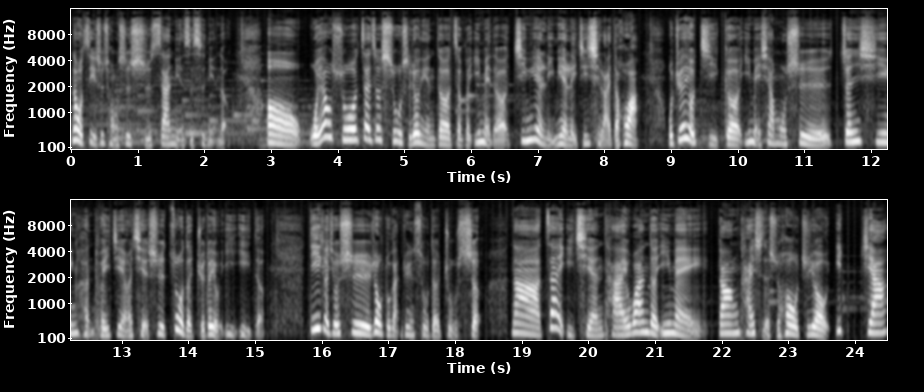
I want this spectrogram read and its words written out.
那我自己是从事十三年十四年的。哦，我要说在这十五十六年的整个医美的经验里面累积起来的话。我觉得有几个医美项目是真心很推荐，而且是做的绝对有意义的。第一个就是肉毒杆菌素的注射。那在以前台湾的医美刚开始的时候，只有一家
